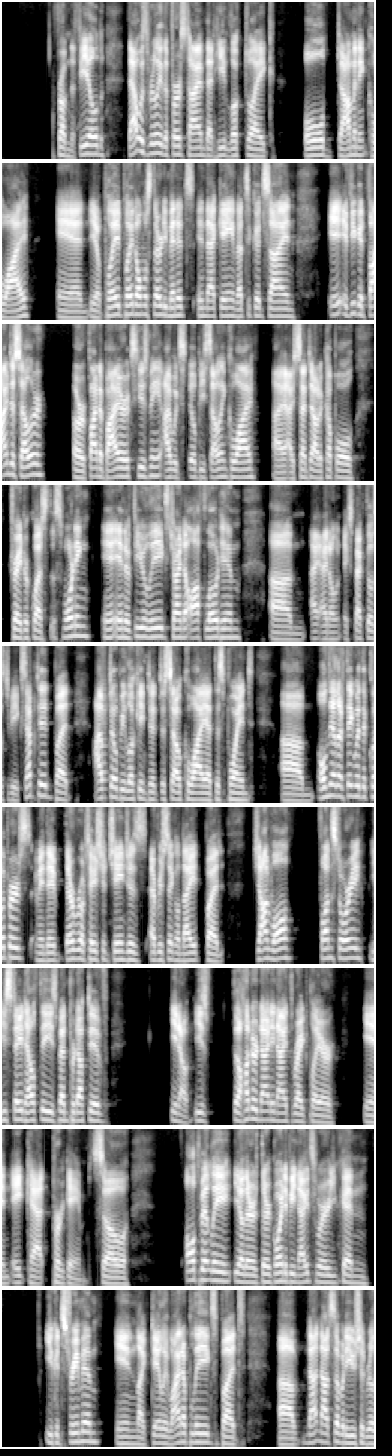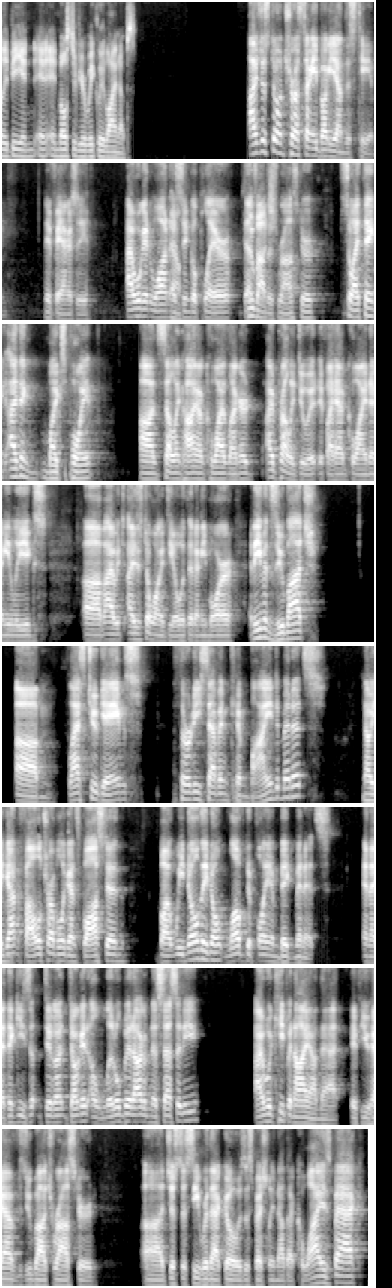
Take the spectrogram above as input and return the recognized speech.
from the field. That was really the first time that he looked like old dominant Kawhi and you know played played almost 30 minutes in that game. That's a good sign. If you could find a seller or find a buyer, excuse me, I would still be selling Kawhi. I, I sent out a couple trade requests this morning in, in a few leagues trying to offload him. Um, I, I don't expect those to be accepted, but I would still be looking to, to sell Kawhi at this point. Um, only other thing with the Clippers, I mean, they their rotation changes every single night, but John Wall, fun story. He stayed healthy. He's been productive. You know, he's the 199th ranked player in eight cat per game. So ultimately, you know, there there are going to be nights where you can you could stream him in like daily lineup leagues, but uh, not not somebody you should really be in, in in most of your weekly lineups. I just don't trust anybody on this team in fantasy. I wouldn't want No. a single player that's on this roster. So I think I think Mike's point on selling high on Kawhi Leonard, I'd probably do it if I had Kawhi in any leagues. Um, I would I just don't want to deal with it anymore. And even Zubac, um, last two games, 37 combined minutes. Now he got in foul trouble against Boston, but we know they don't love to play in big minutes. And I think he's dug dug it a little bit out of necessity. I would keep an eye on that if you have Zubac rostered, uh, just to see where that goes, especially now that Kawhi is back.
